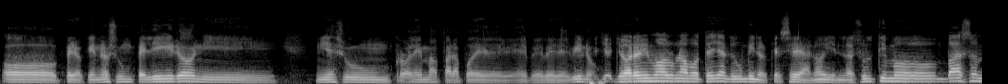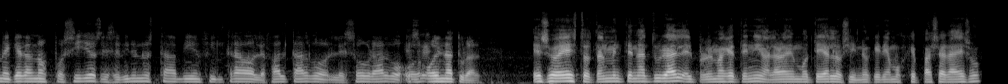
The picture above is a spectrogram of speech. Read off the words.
o, pero que no es un peligro ni, ni es un problema para poder eh, beber el vino. Yo, ahora mismo abro una botella de un vino, el que sea, ¿no? Y en los últimos vasos me quedan unos posillos, ese vino no está bien filtrado, le falta algo, le sobra algo, o, es natural. Eso es totalmente natural. El problema que he tenido a la hora de embotellarlo, si no queríamos que pasara eso,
